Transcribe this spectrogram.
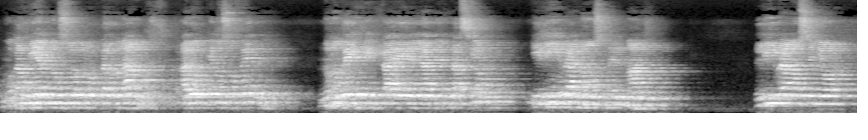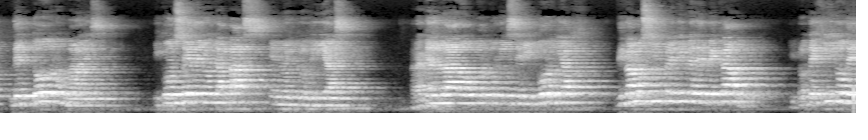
como también nosotros a los que nos ofenden. No nos dejes caer en la tentación y líbranos del mal. Líbranos, Señor, de todos los males y concédenos la paz en nuestros días, para que, ayudados por tu misericordia, vivamos siempre libres de pecado y protegidos de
